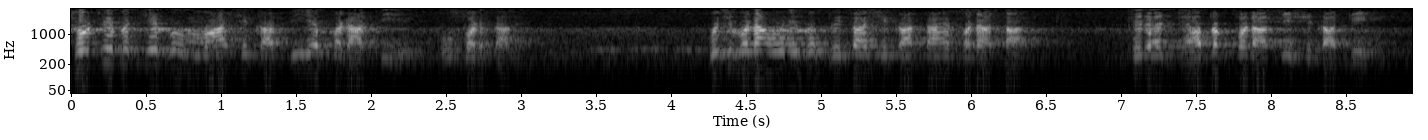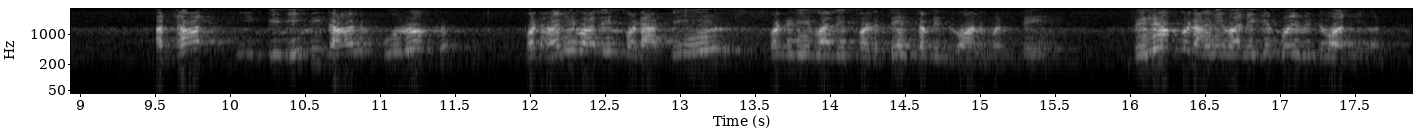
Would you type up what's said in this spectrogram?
छोटे बच्चे को माँ सिखाती है, पढ़ाती है, वो पढ़ता है। कुछ बड़ा होने पर पिता सिखाता है, पढ़ाता है। फिर अध्यापक पढ़ाते, सिखाते हैं। अर्थात विधि विधान पूर्वक पढ़ाने वाले पढ़ाते हैं, पढ़ने वाले पढ़ते हैं, तब विद्वान बनते हैं। बिना पढ़ाने वाले के कोई विद्वान नहीं बनता।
